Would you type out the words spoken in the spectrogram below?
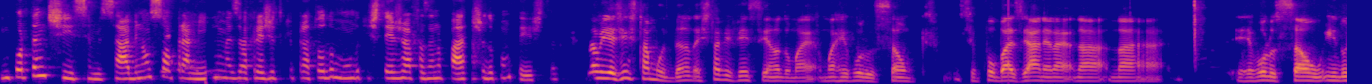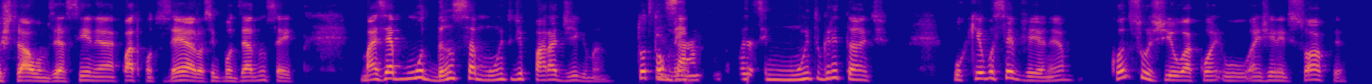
importantíssimos, sabe? Não só para mim, mas eu acredito que para todo mundo que esteja fazendo parte do contexto. Não, e a gente está mudando, a gente está vivenciando uma, uma revolução, se for basear né, na, na, na, revolução industrial, vamos dizer assim, né, 4.0 ou 5.0, não sei. Mas é mudança muito de paradigma, totalmente, Exato. uma coisa assim muito gritante. Porque você vê, né, quando surgiu a, a engenharia de software,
